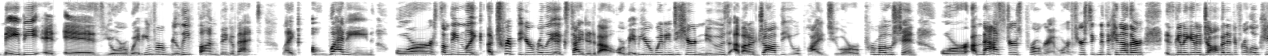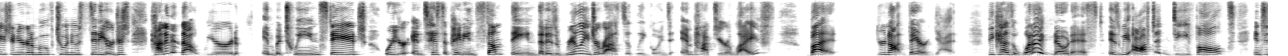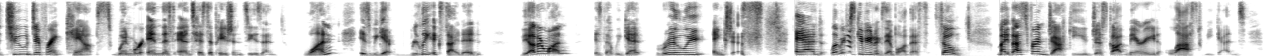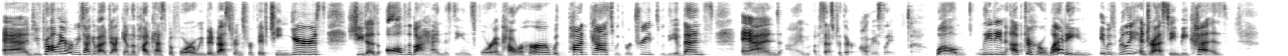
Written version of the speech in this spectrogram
Maybe it is you're waiting for a really fun big event like a wedding or something like a trip that you're really excited about. Or maybe you're waiting to hear news about a job that you applied to or a promotion or a master's program. Or if your significant other is going to get a job in a different location, you're going to move to a new city or just kind of in that weird in between stage where you're anticipating something that is really drastically going to impact your life, but you're not there yet. Because what I've noticed is we often default into two different camps when we're in this anticipation season. One is we get really excited, the other one is that we get really anxious. And let me just give you an example of this. So, my best friend Jackie just got married last weekend. And you've probably heard me talk about Jackie on the podcast before. We've been best friends for 15 years. She does all of the behind the scenes for Empower Her with the podcast, with retreats, with the events. And I'm obsessed with her, obviously. Well, leading up to her wedding, it was really interesting because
